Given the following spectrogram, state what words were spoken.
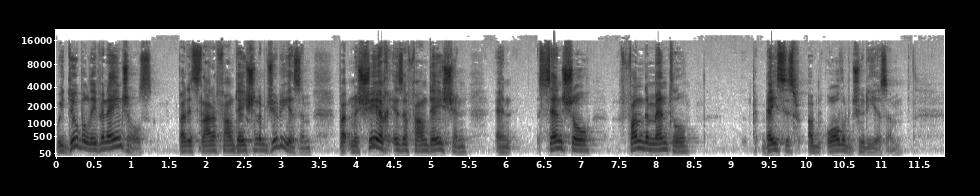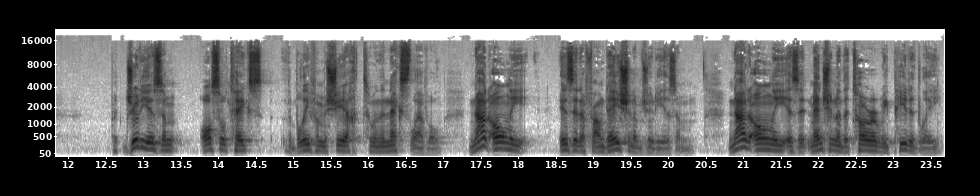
We do believe in angels, but it's not a foundation of Judaism. But Mashiach is a foundation, an essential, fundamental basis of all of Judaism. But Judaism also takes the belief in Mashiach to the next level. Not only is it a foundation of Judaism, not only is it mentioned in the Torah repeatedly,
